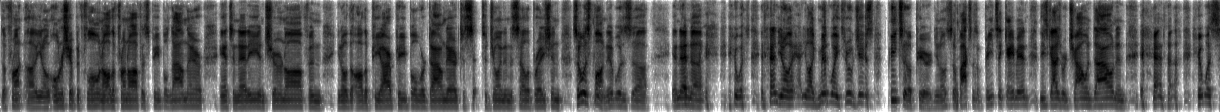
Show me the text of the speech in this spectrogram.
the front, uh, you know, ownership had flown. All the front office people down there, Antonetti and Chernoff, and you know, the all the PR people were down there to to join in the celebration. So it was fun. It was. Uh, and then uh, it was, and then you know, like midway through, just pizza appeared. You know, so boxes of pizza came in. These guys were chowing down, and and uh, it was,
